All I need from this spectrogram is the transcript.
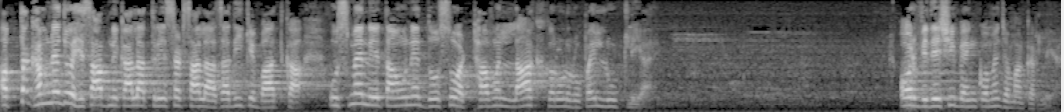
अब तक हमने जो हिसाब निकाला तिरसठ साल आज़ादी के बाद का, उसमें नेताओं ने दो सौ अट्ठावन लाख करोड़ रुपए लूट लिया है। और विदेशी बैंकों में जमा कर लिया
